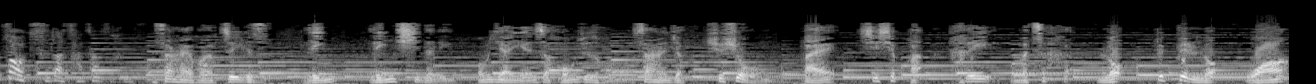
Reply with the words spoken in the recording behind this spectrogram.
造词的常常是很活。上海话这一个字，灵，灵气的灵。我们讲颜色，红就是红，上海叫血血红，白血血白，黑没吃黑，绿碧碧绿，黄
